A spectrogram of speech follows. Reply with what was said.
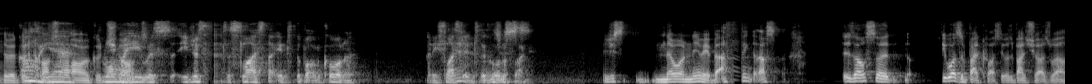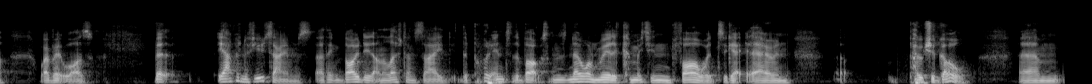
a good cross or a good Oh, one shot. he was he just had to slice that into the bottom corner, and he sliced Yeah, it into the corner just- flag. Just no one near it. But I think that's there's also it was a bad cross. It was a bad shot as well, whatever it was. But it happened a few times. I think Boyd did it on the left hand side. They put it into the box, and there's no one really committing forward to get there and uh, poach a goal. Um,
